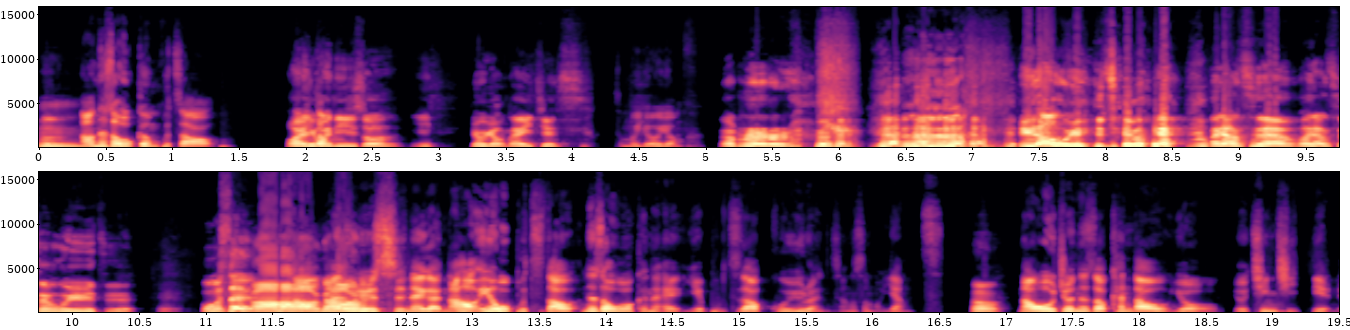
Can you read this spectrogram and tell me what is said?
嗯，然后那时候我根本不知道，我还以为你说你游泳那一件事，怎么游泳啊？不是不是不是，遇到乌鱼子，我不想吃，我想吃乌鱼子。不是，好，然后我就去吃那个，然后因为我不知道那时候我可能还也不知道鲑鱼卵长什么样子，嗯，然后我就那时候看到有有亲戚点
